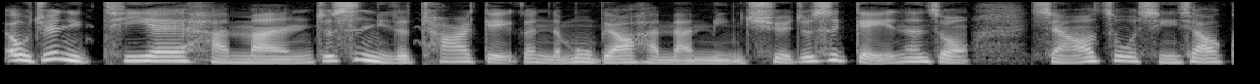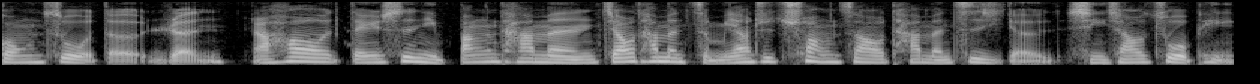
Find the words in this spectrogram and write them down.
哎，我觉得你 TA 还蛮，就是你的 target 跟你的目标还蛮明确，就是给那种想要做行销工作的人，然后等于是你帮他们教他们怎么样去创造他们自己的行销作品，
